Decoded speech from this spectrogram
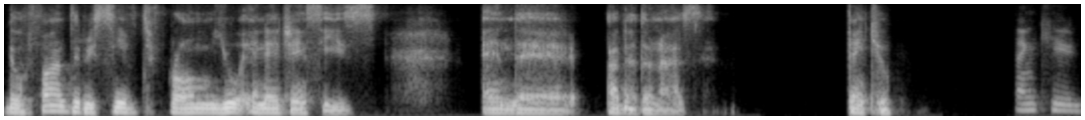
the funds received from UN agencies and other donors. Thank you. Thank you.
